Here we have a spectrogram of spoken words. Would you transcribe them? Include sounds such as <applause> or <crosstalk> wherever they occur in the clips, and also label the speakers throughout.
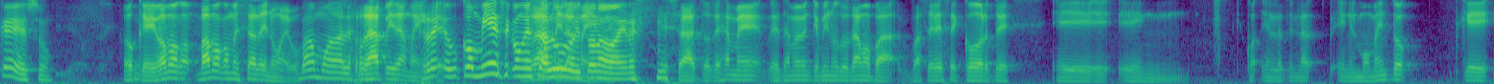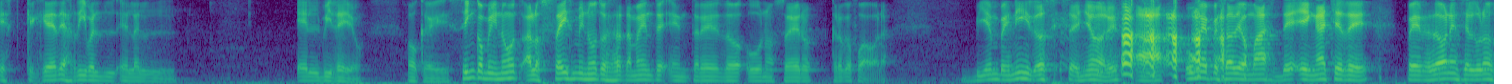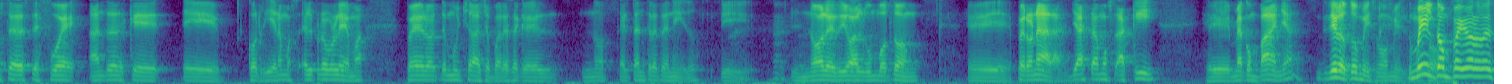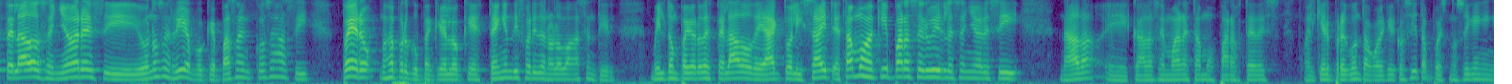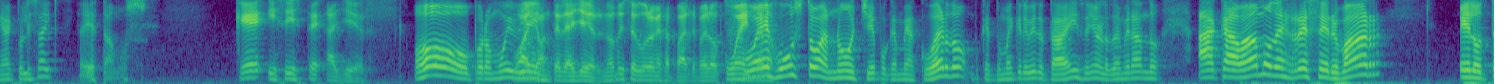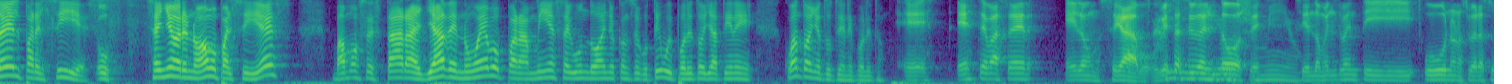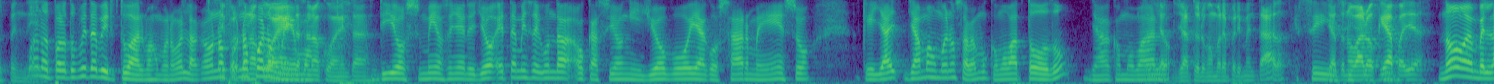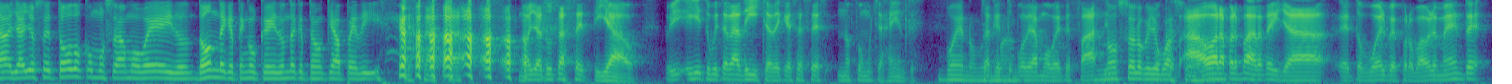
Speaker 1: ¿Qué es eso?
Speaker 2: Ok, vamos, a- vamos a comenzar de nuevo.
Speaker 1: Vamos a darle por-
Speaker 2: Rápidamente.
Speaker 1: Re- eh, comience con el saludo y toda la vaina. <laughs>
Speaker 2: Exacto. Déjame, déjame ver en qué minutos estamos para hacer ese corte eh, en, en, la- en la- en el momento que, es- que quede de arriba el, el, el, el video. Ok, cinco minutos, a los seis minutos exactamente, en 3, 2, 1, 0, creo que fue ahora. Bienvenidos, <laughs> señores, a un episodio más de En HD. Perdonen si alguno de ustedes se fue antes de que eh, corrigiéramos el problema, pero este muchacho parece que él, no, él está entretenido y no le dio algún botón. Eh, pero nada, ya estamos aquí. Eh, me acompaña. Dilo tú mismo, Milton.
Speaker 1: Milton. Peguero de este lado, señores, y uno se ríe porque pasan cosas así, pero no se preocupen que los que estén en diferido no lo van a sentir. Milton Peguero de este lado de Actualizite. Estamos aquí para servirles, señores, y nada, eh, cada semana estamos para ustedes. Cualquier pregunta, cualquier cosita, pues nos siguen en Actualizite y ahí estamos.
Speaker 2: ¿Qué hiciste ayer?
Speaker 1: Oh, pero muy
Speaker 2: O
Speaker 1: bien.
Speaker 2: antes de ayer. No estoy seguro en esa parte, pero
Speaker 1: Fue
Speaker 2: cuéntanos.
Speaker 1: justo anoche, porque me acuerdo que tú me escribiste, estaba ahí, señor, lo estoy mirando. Acabamos de reservar el hotel para el CIES.
Speaker 2: Uf.
Speaker 1: Señores, nos vamos para el CIES. Vamos a estar allá de nuevo. Para mí es segundo año consecutivo. Hipólito ya tiene... ¿Cuántos años tú tienes, Hipólito?
Speaker 2: Est- Este va a ser el onceavo. Hubiese
Speaker 1: Ay,
Speaker 2: sido el
Speaker 1: Dios
Speaker 2: 12
Speaker 1: mío.
Speaker 2: si el 2021 no se hubiera suspendido.
Speaker 1: Bueno, pero tú fuiste virtual, más o menos, ¿verdad? No,
Speaker 2: Sí,
Speaker 1: fue, no fue lo
Speaker 2: cuenta,
Speaker 1: mismo.
Speaker 2: no cuenta.
Speaker 1: Dios mío, señores, yo esta es mi segunda ocasión y yo voy a gozarme eso, que ya, ya más o menos sabemos cómo va todo, ya cómo va
Speaker 2: ya,
Speaker 1: lo-
Speaker 2: ya tú eres un hombre experimentado.
Speaker 1: Sí,
Speaker 2: ya tú
Speaker 1: sí,
Speaker 2: no vas a bloquear para allá.
Speaker 1: No, en verdad, ya yo sé todo cómo se va a mover y dó- dónde que tengo que ir, dónde que tengo que ir a pedir. <laughs>
Speaker 2: no, ya tú estás seteado. Y, y tuviste la dicha de que ese CES no fue mucha gente.
Speaker 1: bueno,
Speaker 2: O sea,
Speaker 1: mi
Speaker 2: que tú
Speaker 1: hermano.
Speaker 2: podías moverte fácil.
Speaker 1: No sé lo que yo voy a hacer.
Speaker 2: Ahora prepárate y ya esto vuelve probablemente.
